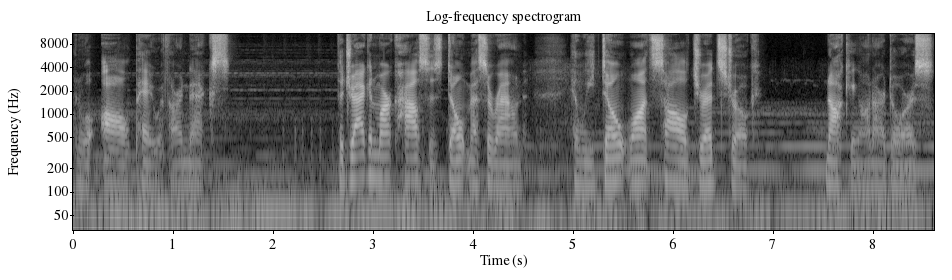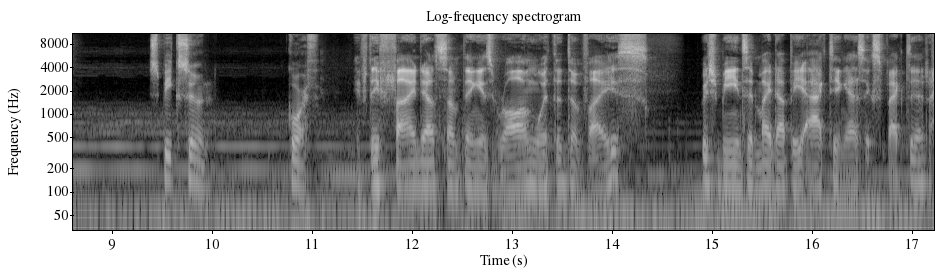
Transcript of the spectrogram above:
and we'll all pay with our necks. The Dragonmark houses don't mess around, and we don't want Saul Dreadstroke knocking on our doors. Speak soon. Gorth. If they find out something is wrong with the device, which means it might not be acting as expected. I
